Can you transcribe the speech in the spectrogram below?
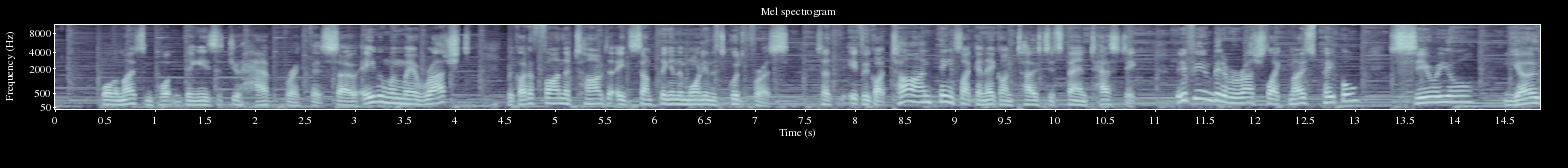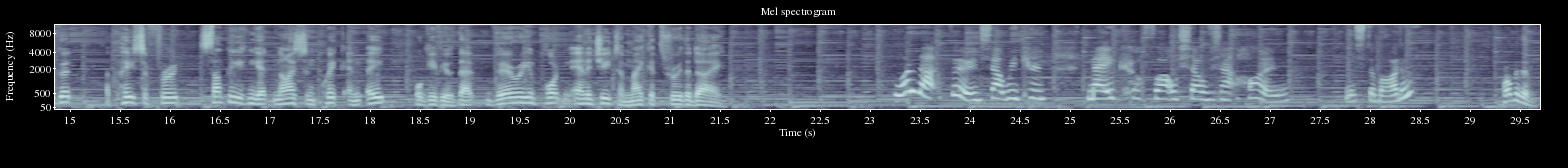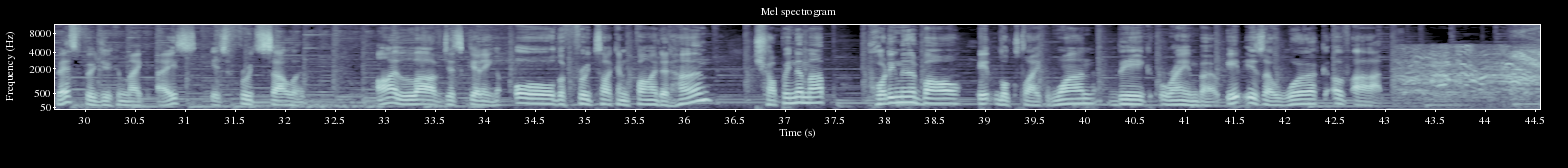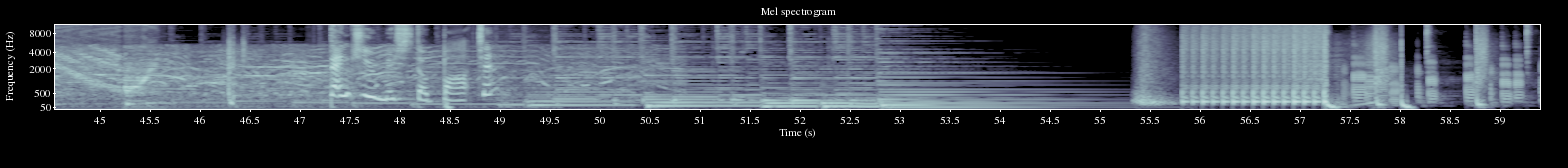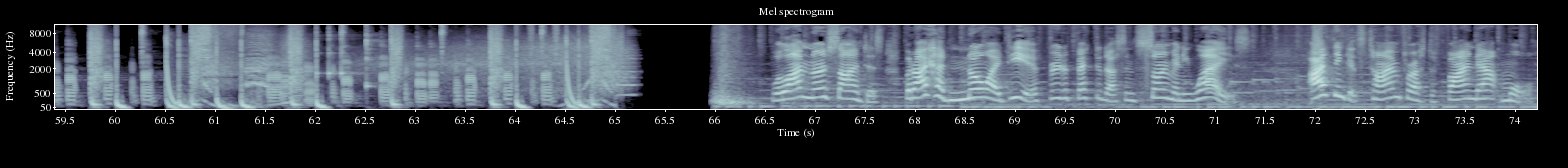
Well, the most important thing is that you have breakfast. So even when we're rushed, we've got to find the time to eat something in the morning that's good for us. So if we've got time, things like an egg on toast is fantastic. But if you're in a bit of a rush like most people, cereal, yogurt, a piece of fruit, something you can get nice and quick and eat will give you that very important energy to make it through the day. What about foods that we can make for ourselves at home? Mr. Barton? Probably the best food you can make, Ace, is fruit salad. I love just getting all the fruits I can find at home, chopping them up, putting them in a bowl. It looks like one big rainbow. It is a work of art. Thank you, Mr. Barton. I'm no scientist, but I had no idea food affected us in so many ways. I think it's time for us to find out more.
